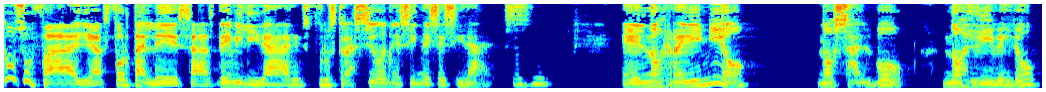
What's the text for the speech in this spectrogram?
con sus fallas, fortalezas, debilidades, frustraciones y necesidades. Él nos redimió, nos salvó, nos liberó.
